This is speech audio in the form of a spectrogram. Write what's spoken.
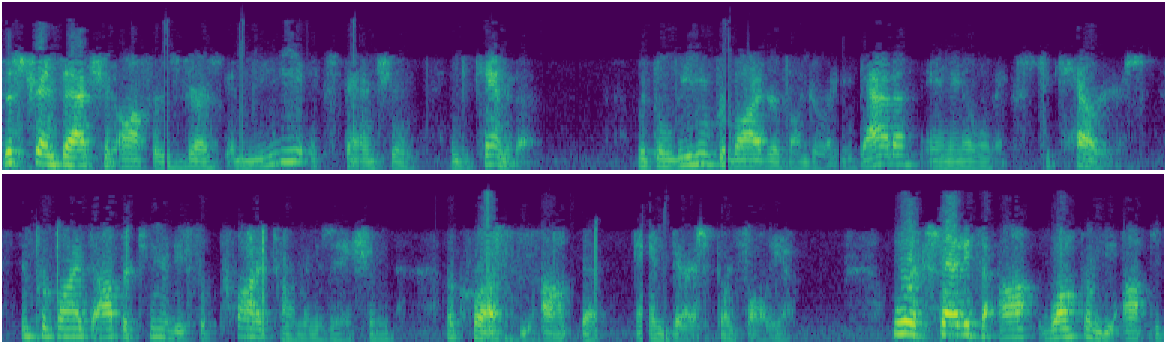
This transaction offers Verisk immediate expansion into Canada with the leading provider of underwriting data and analytics to carriers and provides opportunity for product harmonization across the Opta and Verisk portfolio. We're excited to welcome the Opta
